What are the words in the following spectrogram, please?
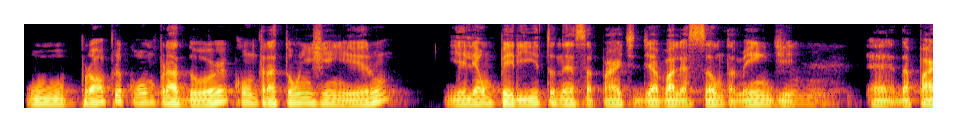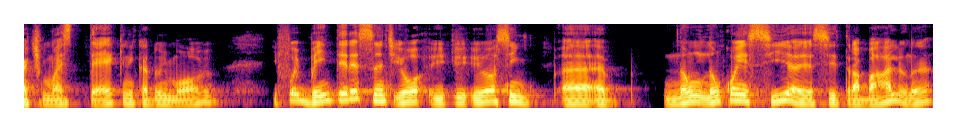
O próprio comprador contratou um engenheiro, e ele é um perito nessa parte de avaliação também, de, é, da parte mais técnica do imóvel. E foi bem interessante. Eu, eu, eu, assim, é, não, não conhecia esse trabalho, né?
